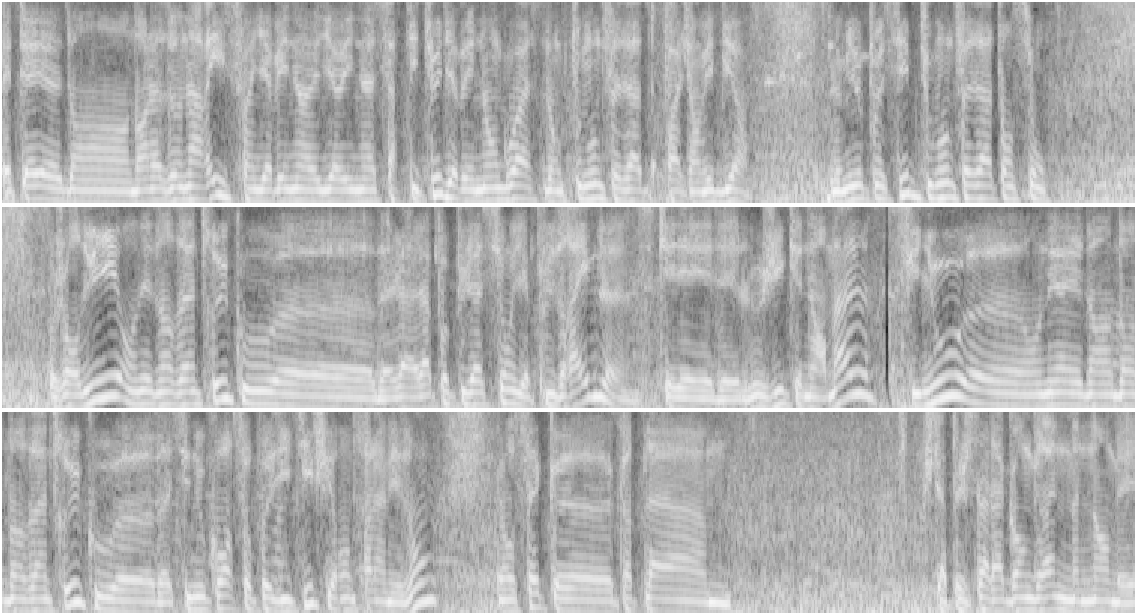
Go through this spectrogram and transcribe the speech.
était dans, dans, la zone à risque. Enfin, il, y avait une, il y avait une incertitude, il y avait une angoisse. Donc tout le monde faisait, enfin j'ai envie de dire, le mieux possible, tout le monde faisait attention. Aujourd'hui, on est dans un truc où euh, ben, la, la, population, il n'y a plus de règles, ce qui est, logique et normal. Puis nous, euh, on est dans, dans, dans, un truc où euh, ben, si nos coureurs sont positifs, ils rentrent à la maison. Et on sait que quand la... Je t'appelle ça la gangrène maintenant, mais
